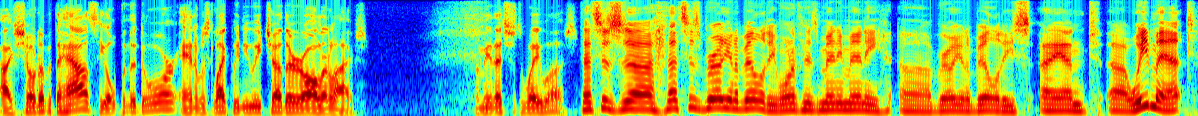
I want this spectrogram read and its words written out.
I showed up at the house. He opened the door, and it was like we knew each other all our lives. I mean, that's just the way he was. That's his. Uh, that's his brilliant ability. One of his many, many uh, brilliant abilities. And uh, we met.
